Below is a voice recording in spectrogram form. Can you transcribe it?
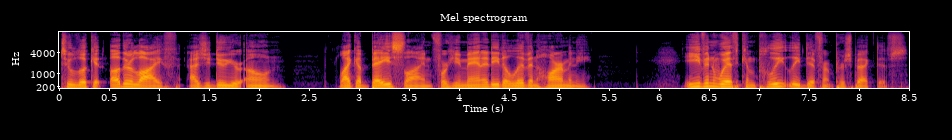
to look at other life as you do your own, like a baseline for humanity to live in harmony, even with completely different perspectives.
